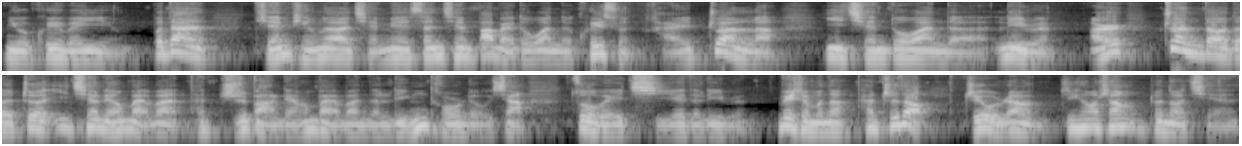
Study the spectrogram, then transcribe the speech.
扭亏为盈，不但填平了前面三千八百多万的亏损，还赚了一千多万的利润。而赚到的这一千两百万，他只把两百万的零头留下作为企业的利润。为什么呢？他知道，只有让经销商赚到钱，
